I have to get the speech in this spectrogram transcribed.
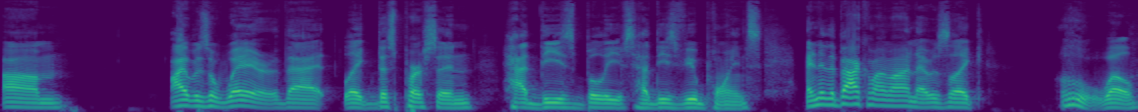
um I was aware that like this person had these beliefs, had these viewpoints, and in the back of my mind I was like, "Oh, well,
